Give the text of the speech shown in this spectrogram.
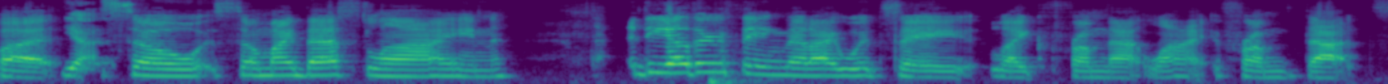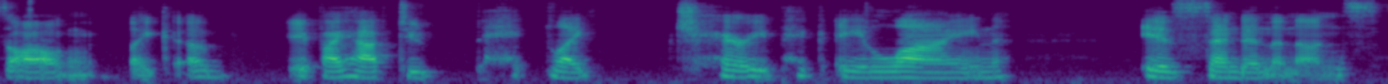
But Mm-hmm. So so my best line the other thing that I would say like from that line from that song like uh, if I have to like cherry pick a line is send in the nuns.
